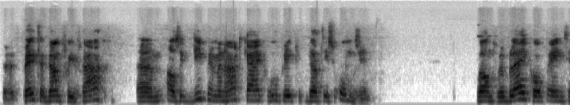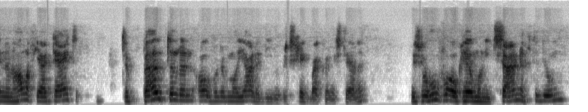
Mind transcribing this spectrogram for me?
Uh, Peter, dank voor je vraag. Um, als ik diep in mijn hart kijk, roep ik dat is onzin. Want we blijken opeens in een half jaar tijd te buitelen over de miljarden die we beschikbaar kunnen stellen. Dus we hoeven ook helemaal niet zuinig te doen.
